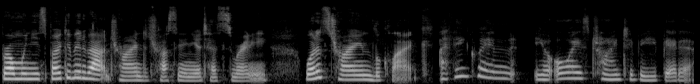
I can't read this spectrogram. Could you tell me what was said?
Bron, when you spoke a bit about trying to trust in your testimony, what does trying look like? I think when you're always trying to be better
